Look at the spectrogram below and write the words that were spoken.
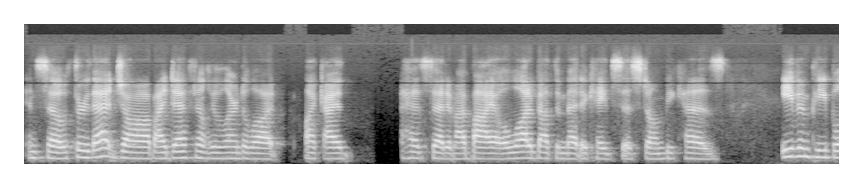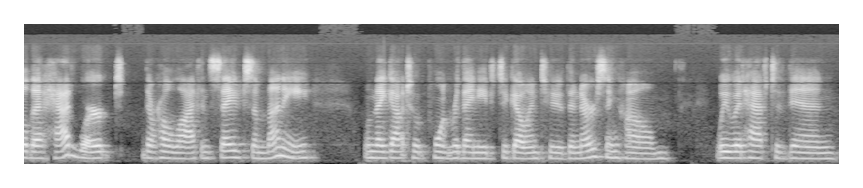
And so through that job, I definitely learned a lot like I had said in my bio, a lot about the Medicaid system because even people that had worked their whole life and saved some money, when they got to a point where they needed to go into the nursing home, we would have to then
